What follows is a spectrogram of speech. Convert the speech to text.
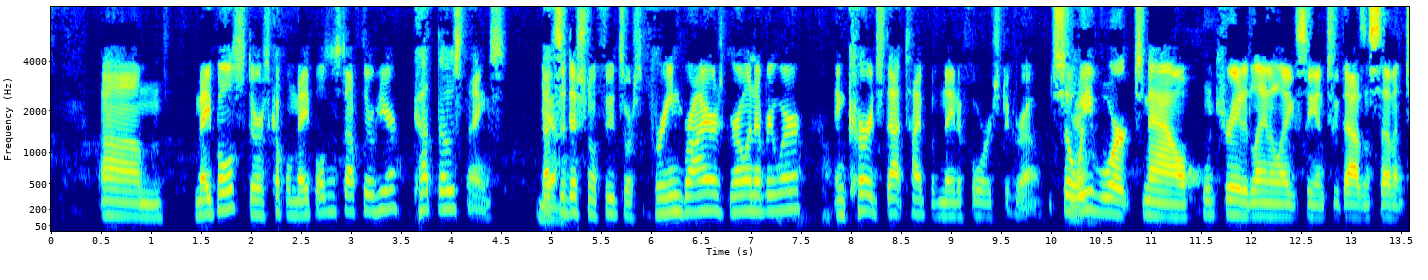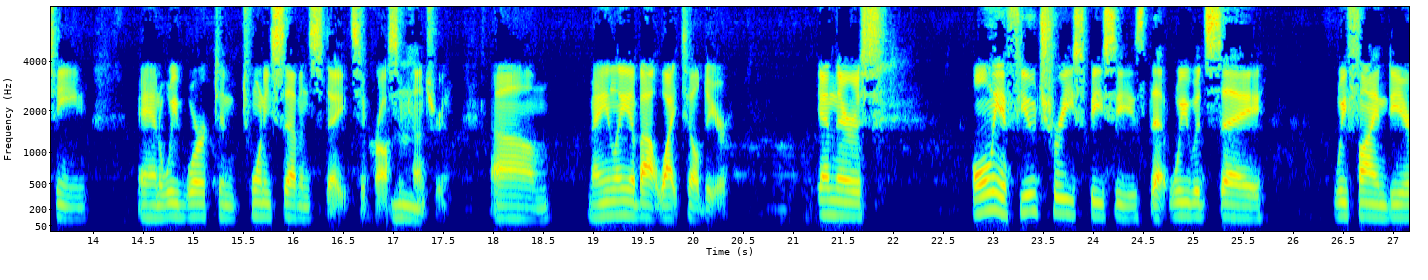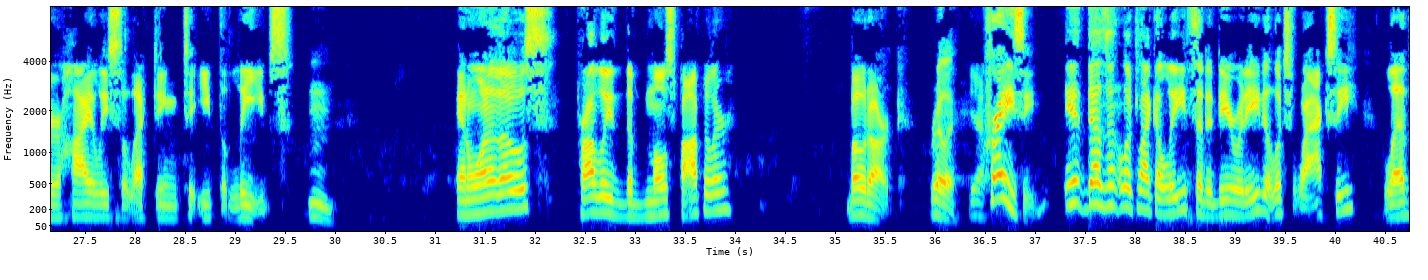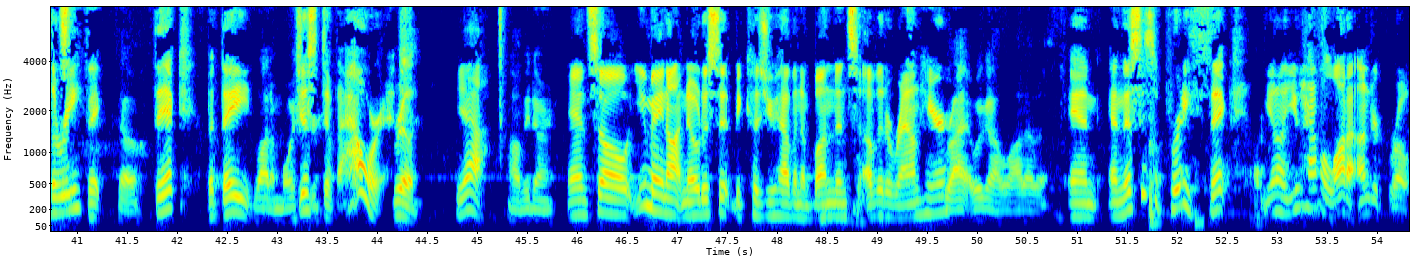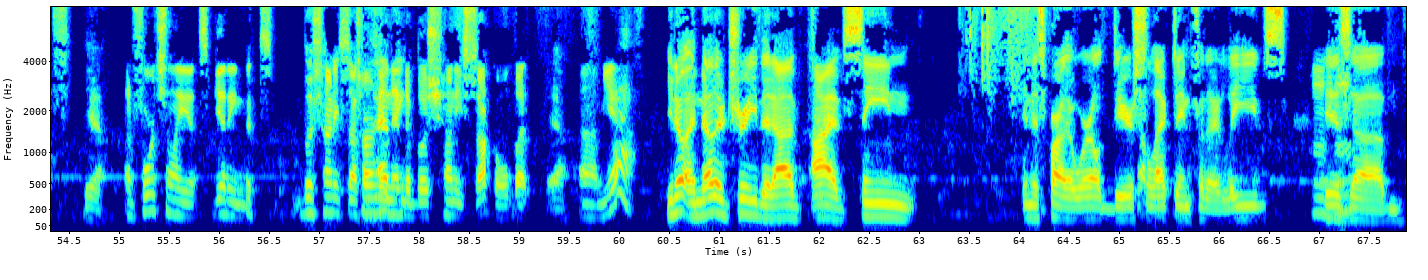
um, maples. There's a couple maples and stuff through here. Cut those things. That's Yeah. additional food source. Greenbriers growing everywhere. Encourage that type of native forage to grow. So we've worked now. We created Land and Legacy in 2017, and we've worked in 27 states across the country, um, mainly about whitetail deer. And there's only a few tree species that we would say we find deer highly selecting to eat the leaves. Mm. And one of those, probably the most popular, bodark Really? Yeah. crazy. It doesn't look like a leaf that a deer would eat. It looks waxy, leathery, Thick though. thick, but they A lot of moisture. just devour it. really. Yeah. I'll be darned. And so you may not notice it because you have an abundance of it around here. Right. We got a lot of it. And and this is a pretty thick, you know, you have a lot of undergrowth. Yeah. Unfortunately, it's getting It's bush honeysuckle turning heavy. into bush honeysuckle, but Yeah. um, yeah. You know, another tree that I've I've seen in this part of the world, deer selecting for their leaves is um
